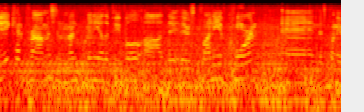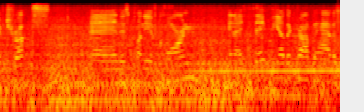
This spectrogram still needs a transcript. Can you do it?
Jake had promised, and many other people, uh, there, there's plenty of corn, and there's plenty of trucks, and there's plenty of corn, and I think the other crop they have is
